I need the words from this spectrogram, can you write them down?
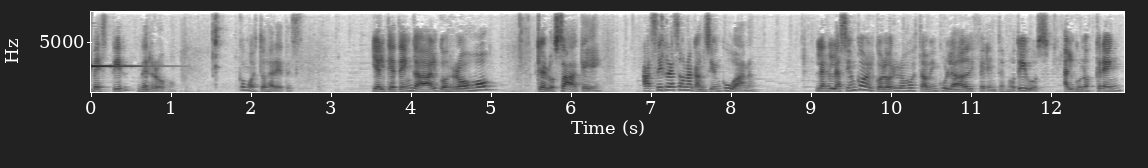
Vestir de rojo, como estos aretes. Y el que tenga algo rojo, que lo saque. Así reza una canción cubana. La relación con el color rojo está vinculada a diferentes motivos. Algunos creen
